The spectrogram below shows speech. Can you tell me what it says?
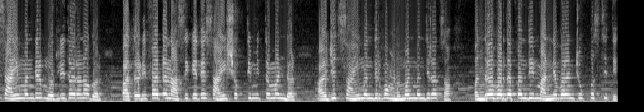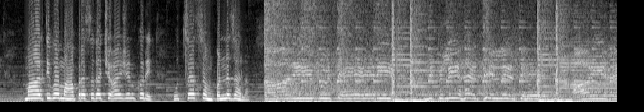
साई मंदिर मुरलीधर नगर पातळी फाटा नाशिक येथे साई शक्ती मित्र मंडळ आयोजित साई मंदिर व हनुमान मंदिराचा पंधरा वर्धापन दिन मान्यवरांच्या उपस्थितीत महाआरती व महाप्रसादाचे आयोजन करीत उत्साह संपन्न झाला. तेरी निकली है दिल से आई है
